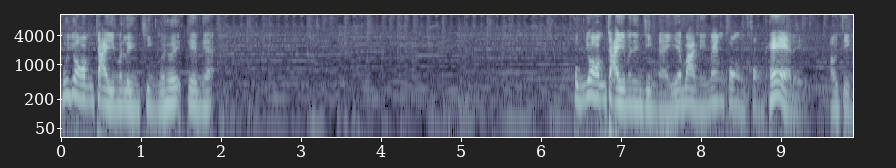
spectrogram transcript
กูยอมใจมันเลยจริงๆเว้ยเฮ้ยเกมเนี้ยผมยอมใจมันจริงๆไงเหี้บ้านนี้แม่งของของแท้เลย เอาจริง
